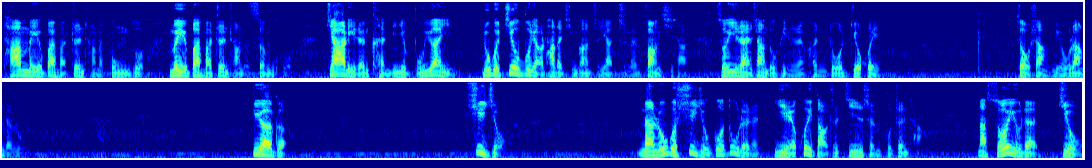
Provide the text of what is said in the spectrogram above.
他没有办法正常的工作，没有办法正常的生活。家里人肯定就不愿意，如果救不了他的情况之下，只能放弃他。所以染上毒品的人很多就会走上流浪的路。第二个，酗酒。那如果酗酒过度的人，也会导致精神不正常。那所有的酒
